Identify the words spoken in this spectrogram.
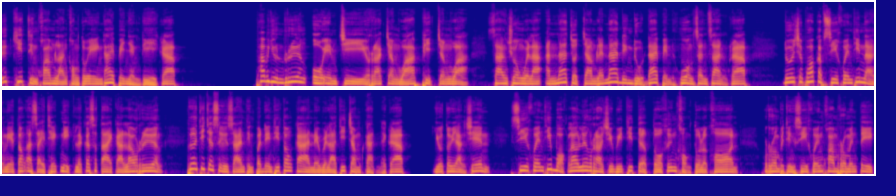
นึกคิดถึงความหลังของตัวเองได้เป็นอย่างดีครับ ภาพยนตร์เรื่อง OMG รักจังหวะผิดจังหวะ สร้างช่วงเวลาอันน่าจดจำและน่าดึงดูดได้เป็นห่วงสั้นๆ ครับ โดยเฉพาะกับซีเควนที่หนังเนี่ยต้องอาศัยเทคนิคและก็สไตล์การเล่าเรื่อง เพื่อที่จะสื่อสารถึงประเด็นที่ต้องการในเวลาที่จำกัดนะครับ ยกตัวอย่างเช่น ซีเควนที่บอกเล่าเรื่องราวชีวิตที่เติบโตขึ้นของตัวละคร รวมไปถึงซีเควนความโรแมนติก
